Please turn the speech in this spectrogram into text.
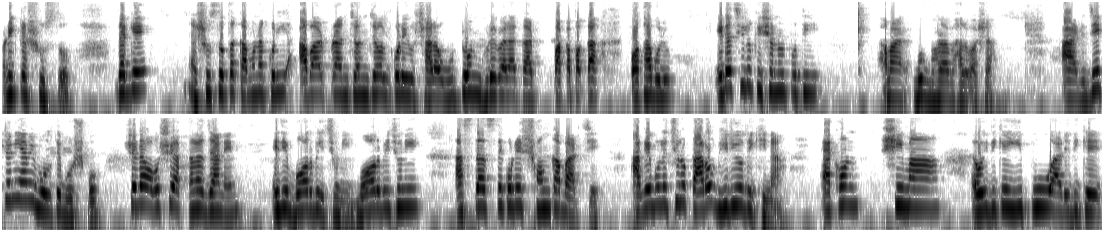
অনেকটা সুস্থ। যাকে সুস্থতা কামনা করি, আবার প্রাণ চঞ্চল করে সারা উঠোন ঘুরে বেড়াক আর পাকা পাকা কথা বলুক। এটা ছিল কিষাণুর প্রতি আমার বুক ভরা ভালোবাসা। আর যেটা নিয়ে আমি বলতে বসবো, সেটা অবশ্যই আপনারা জানেন, এই যে বর বেচুনি। বর বেচুনি আস্তে আস্তে করে সংখ্যা বাড়ছে। আগে বলেছিল কারও ভিডিও দেখি না। এখন সীমা, ওইদিকে ইপু আর এদিকে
